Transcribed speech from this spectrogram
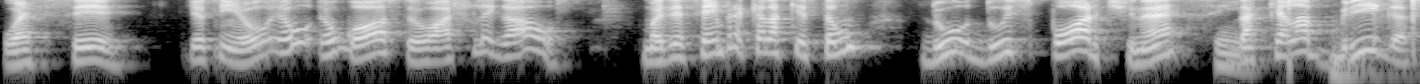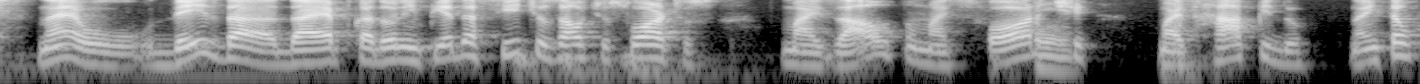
o UFC. E assim, eu, eu, eu gosto, eu acho legal. Mas é sempre aquela questão do, do esporte, né? Sim. Daquela briga, né? O, desde a da época da Olimpíada, cite os altos fortes mais alto, mais forte, mais rápido. Né? Então,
